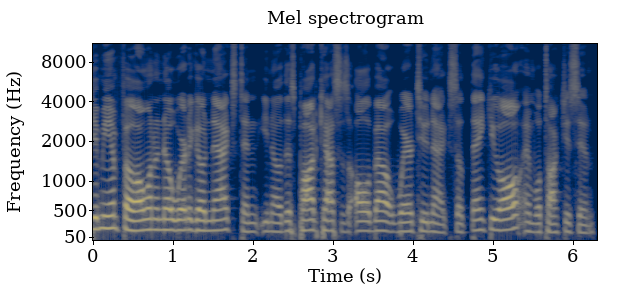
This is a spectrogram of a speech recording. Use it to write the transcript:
give me info. I want to know where to go next. And, you know, this podcast is all about where to next. So thank you all, and we'll talk to you soon.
